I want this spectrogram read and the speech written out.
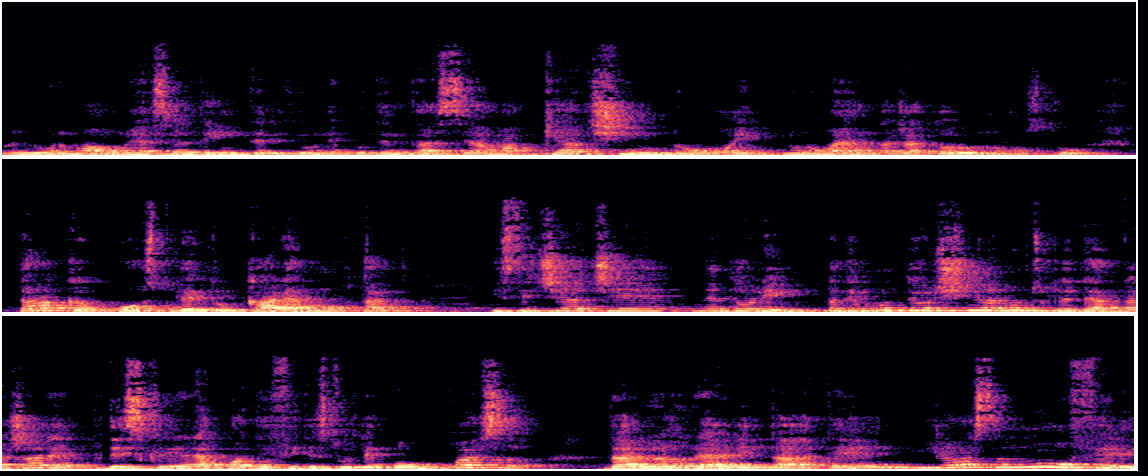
În urma unui astfel de interviu ne putem da seama chiar și noi, nu numai angajatorul nostru, dacă postul pentru care am optat este ceea ce ne dorim. De multe ori și în anunțurile de angajare, descrierea poate fi destul de pompoasă, dar în realitate ea asta nu ofere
